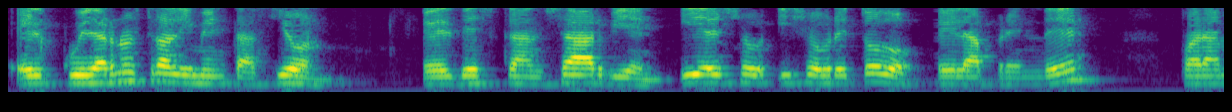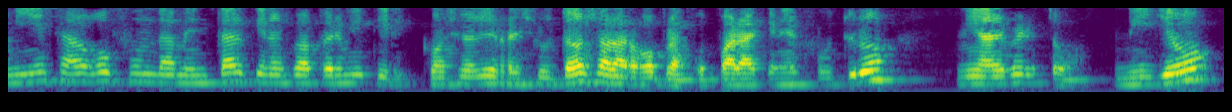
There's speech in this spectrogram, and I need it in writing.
el cuidar nuestra alimentación, el descansar bien y, el so- y sobre todo el aprender, para mí es algo fundamental que nos va a permitir conseguir resultados a largo plazo, para que en el futuro ni Alberto ni yo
